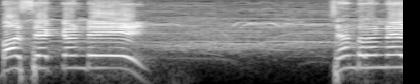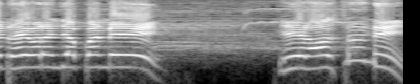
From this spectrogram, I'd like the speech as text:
బస్ ఎక్కండి. చంద్రన్నే డ్రైవర్ అని చెప్పండి. ఈ రాష్ట్రాన్ని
